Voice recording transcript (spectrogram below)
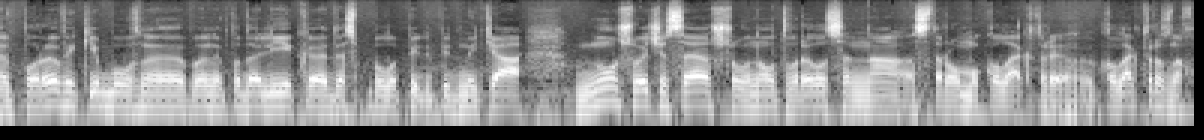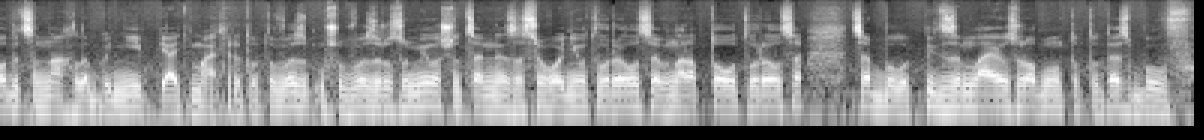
е, порив, який був е, неподалік, е, десь було під, підмиття. Ну швидше все, що воно утворилося на старому колекторі. Колектор знаходиться на глибині 5 метрів. Тобто, ви щоб ви зрозуміли, що це не за сьогодні утворилося, воно раптово утворилося. Це було під землею зроблено, тобто десь був.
